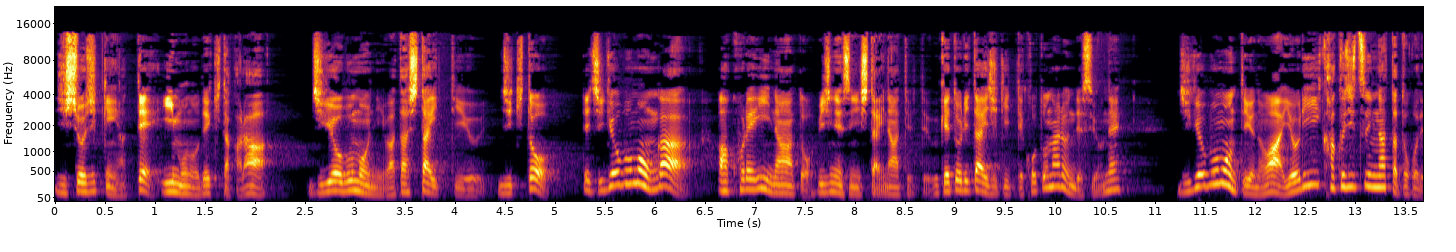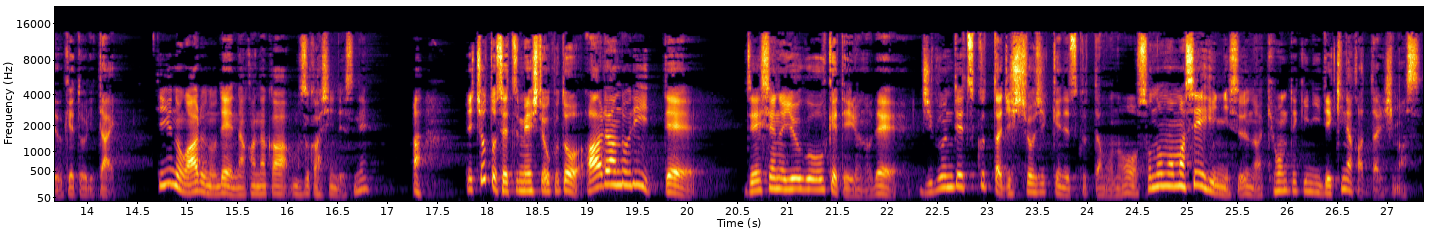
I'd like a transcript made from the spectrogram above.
実証実験やっていいものできたから、事業部門に渡したいっていう時期と、で、事業部門が、あ、これいいなと、ビジネスにしたいなって言って受け取りたい時期って異なるんですよね。事業部門っていうのは、より確実になったところで受け取りたいっていうのがあるので、なかなか難しいんですね。あ、で、ちょっと説明しておくと、R&D って、税制の優遇を受けているので、自分で作った実証実験で作ったものをそのまま製品にするのは基本的にできなかったりします。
